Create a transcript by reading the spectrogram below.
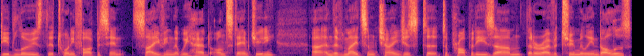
did lose the twenty five percent saving that we had on stamp duty, uh, and they've made some changes to to properties um, that are over two million dollars,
